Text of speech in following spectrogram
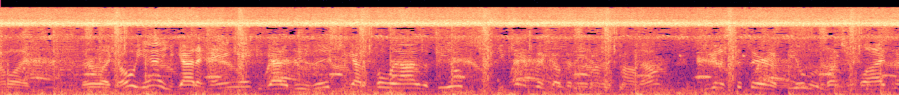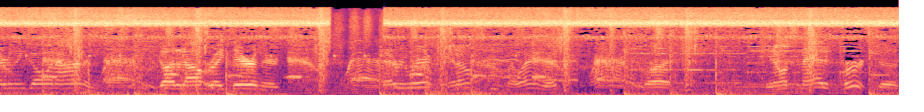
I'm like, they're like, oh yeah, you gotta hang it, you gotta do this, you gotta pull it out of the field. You can't pick up an 800 pound elk you're gonna sit there in a field with a bunch of flies and everything going on and gut it out right there and they're everywhere, you know, excuse my language. But, you know, it's an added perk to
